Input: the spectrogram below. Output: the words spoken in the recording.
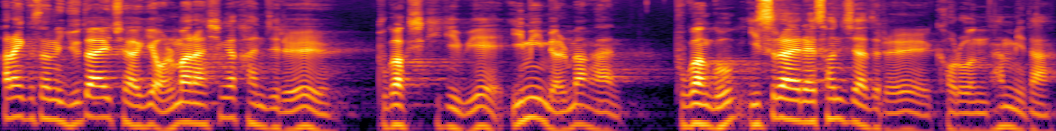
하나님께서는 유다의 죄악이 얼마나 심각한지를 부각시키기 위해 이미 멸망한 북왕국 이스라엘의 선지자들을 거론합니다.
